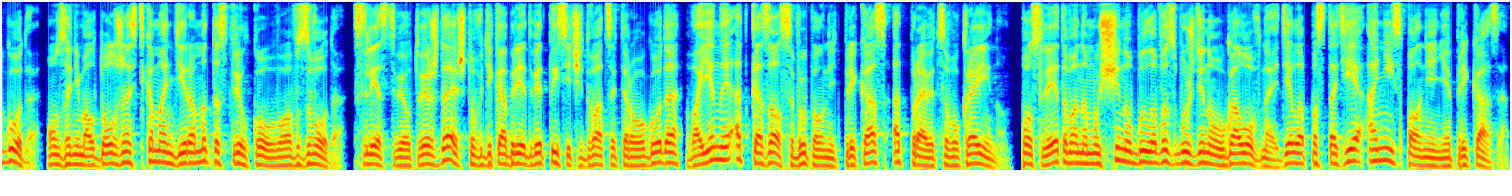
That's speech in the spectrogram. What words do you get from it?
года. Он занимал должность командира мотострелкового взвода. Следствие утверждает, что в декабре 2022 года военный отказался выполнить приказ отправиться в Украину. После этого на мужчину было возбуждено уголовное дело по статье о неисполнении приказа.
